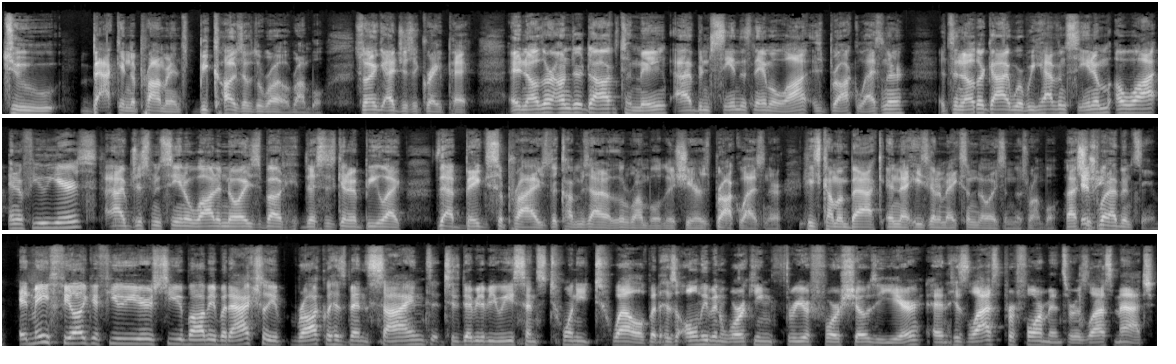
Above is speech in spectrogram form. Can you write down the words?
to back into prominence because of the Royal Rumble. So I think Edge is a great pick. Another underdog to me, I've been seeing this name a lot, is Brock Lesnar. It's another guy where we haven't seen him a lot in a few years. I've just been seeing a lot of noise about this is going to be like that big surprise that comes out of the Rumble this year is Brock Lesnar. He's coming back and that he's going to make some noise in this Rumble. That's just what I've been seeing. It may feel like a few years to you, Bobby, but actually, Brock has been signed to WWE since 2012, but has only been working three or four shows a year. And his last performance or his last match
